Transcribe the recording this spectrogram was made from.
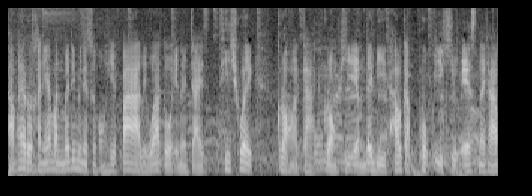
ทำให้รถคันนี้มันไม่ได้มีในส่วนของ HEPA หรือว่าตัว Energize ที่ช่วยกรองอากาศกรอง PM ได้ดีเท่ากับพวก EQS นะครับ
